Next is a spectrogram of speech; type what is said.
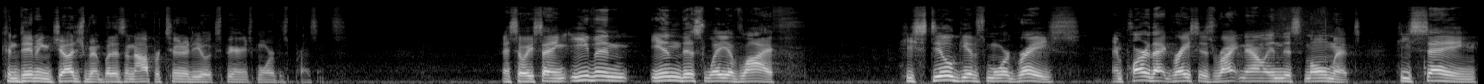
condemning judgment, but as an opportunity to experience more of His presence. And so He's saying, even in this way of life, He still gives more grace and part of that grace is right now in this moment, He's saying,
